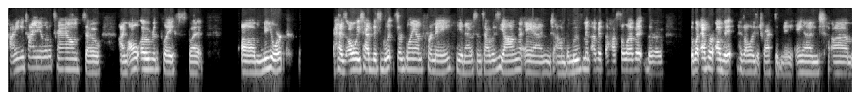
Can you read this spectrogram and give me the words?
tiny, tiny little town. So I'm all over the place. But um, New York has always had this glitz or glam for me, you know, since I was young. And um, the movement of it, the hustle of it, the the whatever of it has always attracted me. And um,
